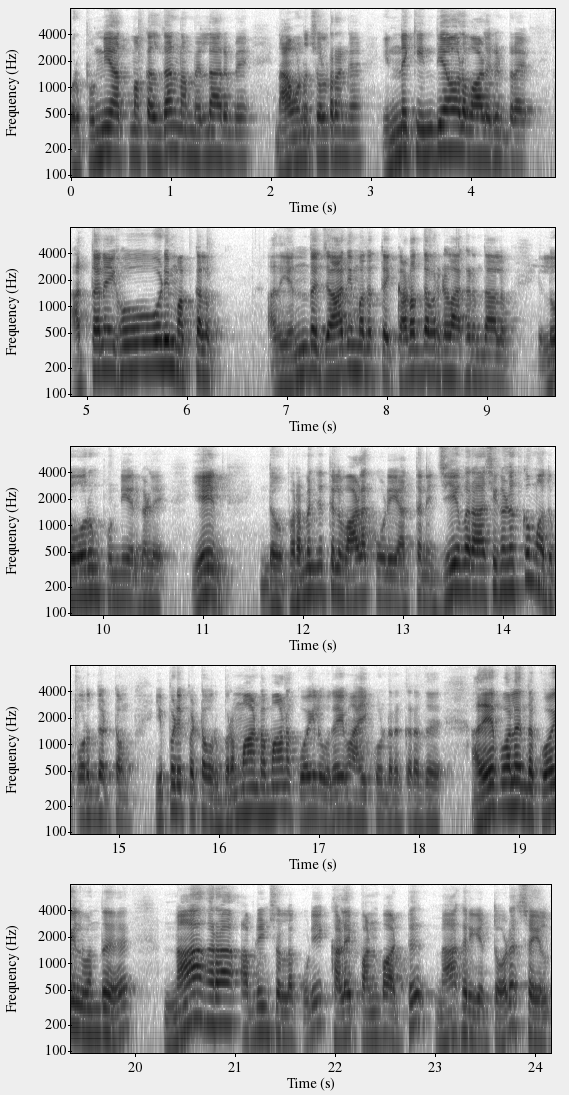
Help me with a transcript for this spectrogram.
ஒரு புண்ணியாத்மக்கள் தான் நம்ம எல்லாருமே. நான் ஒன்று சொல்கிறேங்க இன்றைக்கி இந்தியாவில் வாழுகின்ற அத்தனை கோடி மக்களும் அது எந்த ஜாதி மதத்தை கடந்தவர்களாக இருந்தாலும் எல்லோரும் புண்ணியர்களே. ஏன்? இந்த பிரபஞ்சத்தில் வாழக்கூடிய அத்தனை ஜீவராசிகளுக்கும் அது பொருந்தட்டும். இப்படிப்பட்ட ஒரு பிரம்மாண்டமான கோயில் உதயமாகி கொண்டிருக்கிறது. அதே போல் இந்த கோயில் வந்து நாகரா அப்படின்னு சொல்லக்கூடிய கலை பண்பாட்டு நாகரிகத்தோட செயல்.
